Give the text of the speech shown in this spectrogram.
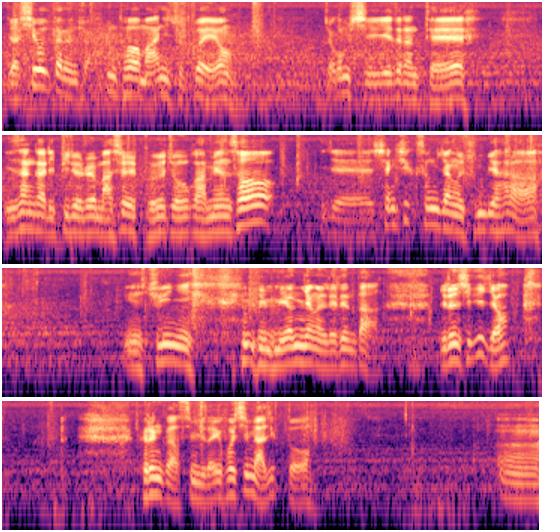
이제 10월 달은 조금 더 많이 줄 거예요. 조금씩 얘들한테 인상가리 비료를 맛을 보여줘 가면서 이제 생식 성장을 준비하라. 이 주인이 명령을 내린다. 이런 식이죠. 그런 것 같습니다. 여기 보시면 아직도 어,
